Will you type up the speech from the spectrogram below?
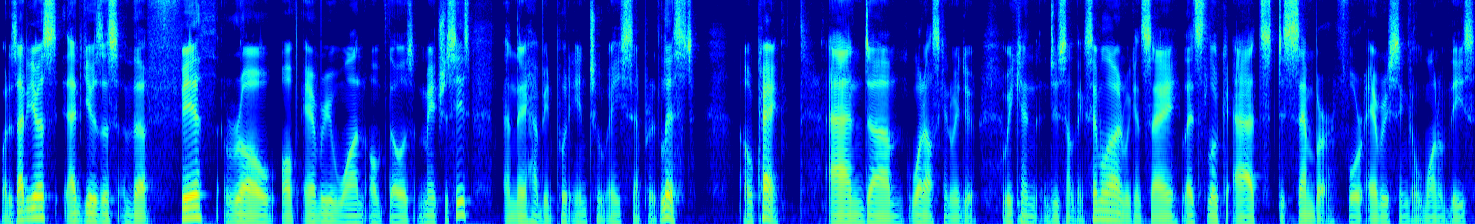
What does that give us? That gives us the fifth row of every one of those matrices and they have been put into a separate list. Okay. And um, what else can we do? We can do something similar and we can say, let's look at December for every single one of these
